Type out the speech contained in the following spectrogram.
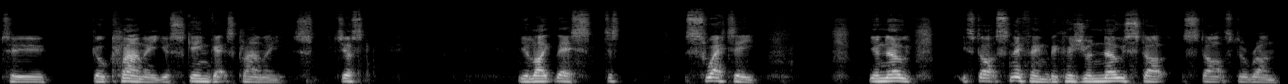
to go clammy. Your skin gets clammy. Just, you're like this, just sweaty. Your nose, you start sniffing because your nose start, starts to run.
